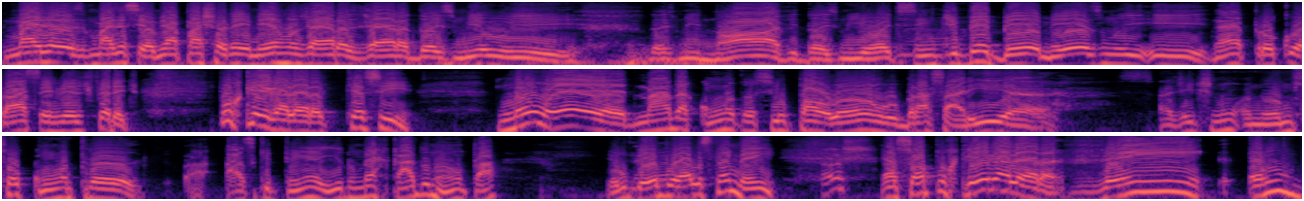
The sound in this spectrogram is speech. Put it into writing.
Mas, mas assim, eu me apaixonei mesmo, já era, já era 2000 e 2009, 2008, assim, de beber mesmo e, e, né, procurar cerveja diferente. Por quê, galera? Porque assim, não é nada contra assim, o Paulão, o Braçaria. A gente não, eu não sou contra as que tem aí no mercado, não, tá? Eu bebo elas também. Oxe. É só porque, galera, vem. É um,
